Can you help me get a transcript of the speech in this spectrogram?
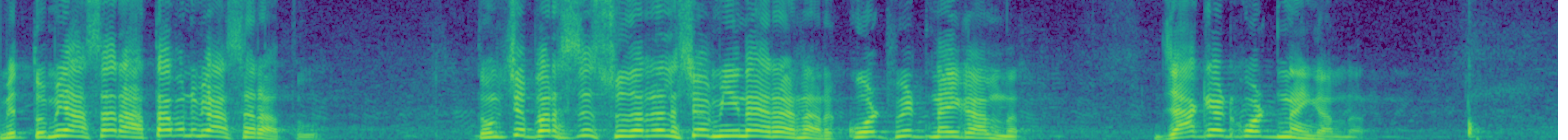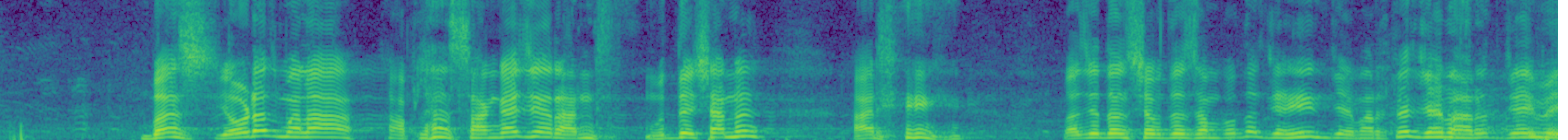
मी तुम्ही असं राहता पण मी असं राहतो. तुमची परिस्थिती सुधारल्याशिवाय मी नाही राहणार. कोट फिट नाही घालणार. जॅकेट कोट नाही घालणार. बस एवढंच मला आपल्याला सांगायचं आहे रान उद्देशानं. आणि माझे दोन शब्द संपवतात जय हिंद जय महाराष्ट्र जय भारत जय भे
